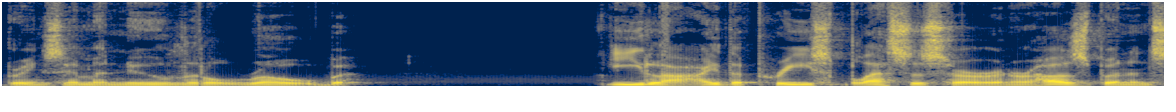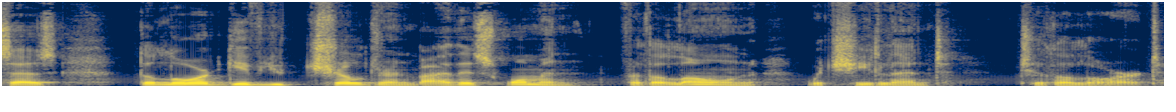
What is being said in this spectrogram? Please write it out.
brings him a new little robe Eli, the priest, blesses her and her husband and says, The Lord give you children by this woman for the loan which she lent to the Lord.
